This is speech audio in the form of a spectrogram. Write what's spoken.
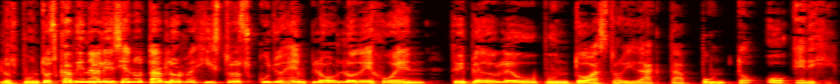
los puntos cardinales y anotar los registros cuyo ejemplo lo dejo en www.astrodidacta.org.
